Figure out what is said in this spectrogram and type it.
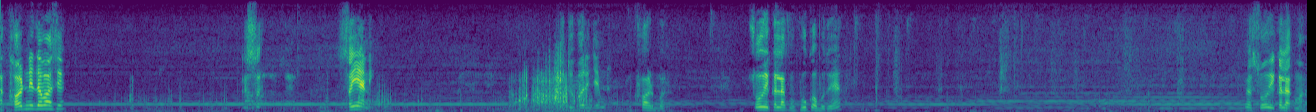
આ ખડની દવા છે? સૈયાની? બધું ભરી જેમ ને. ખડ બર ચોવીસ કલાકમાં ભૂકો બધું, હે? ચોવીસ કલાકમાં.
